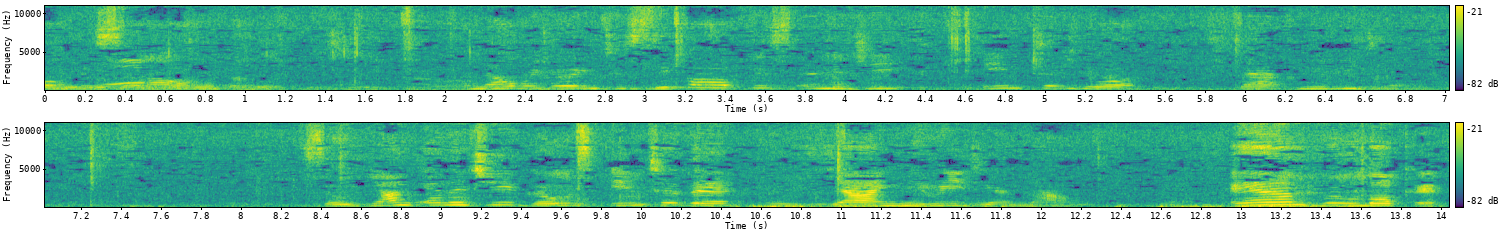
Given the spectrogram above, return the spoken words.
of the skull. Now we're going to zip up this energy into your back meridian. Yang energy goes into the yang meridian now. And we'll lock it.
